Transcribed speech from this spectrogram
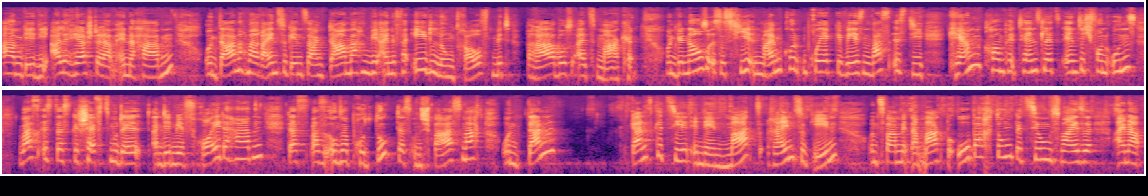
AMG, die alle Hersteller am Ende haben. Und da nochmal reinzugehen und sagen, da machen wir eine Veredelung drauf mit Brabus als Marke. Und genauso ist es hier in meinem Kundenprojekt gewesen. Was ist die Kernkompetenz letztendlich von uns? Was ist das Geschäftsmodell, an dem wir Freude haben? Das, was ist unser Produkt, das uns Spaß macht? Und dann ganz gezielt in den Markt reinzugehen und zwar mit einer Marktbeobachtung beziehungsweise einer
